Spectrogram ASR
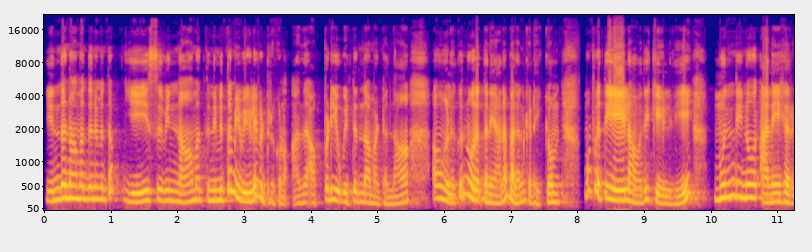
எந்த நாமத்து நிமித்தம்? இயேசுவின் நாமத்து நிமித்தம் இவைகளை விட்டுருக்கணும். அது அப்படி விட்டிருந்தால் மட்டும்தான் அவங்களுக்கு நூறத்தனையான பலன் கிடைக்கும். முப்பத்தி ஏழாவது கேள்வி. முந்தினோர் அநேகர்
